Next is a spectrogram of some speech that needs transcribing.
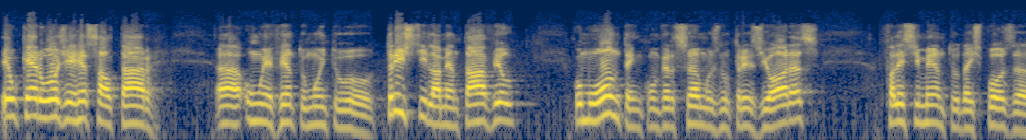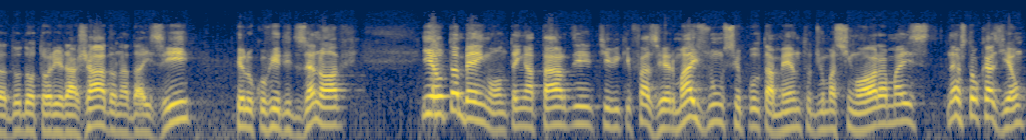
Eu quero hoje ressaltar uh, um evento muito triste e lamentável. Como ontem conversamos no 13 Horas, falecimento da esposa do Dr. Irajá, dona Daisy, pelo Covid-19. E eu também, ontem à tarde, tive que fazer mais um sepultamento de uma senhora, mas nesta ocasião,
